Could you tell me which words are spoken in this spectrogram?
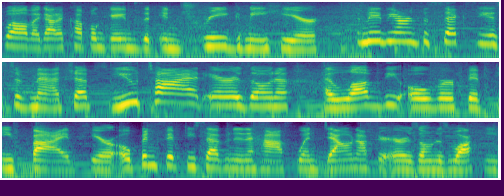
12. I got a couple games that intrigue me here and maybe aren't the sexiest of matchups. Utah at Arizona. I love the over 55 here. Open 57 and a half. Went down after Arizona's wonky,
